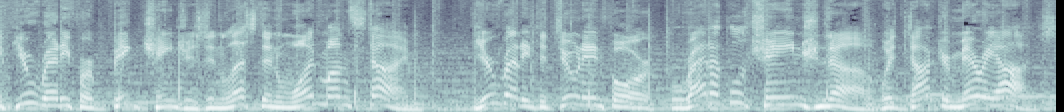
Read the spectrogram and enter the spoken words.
If you're ready for big changes in less than one month's time, you're ready to tune in for Radical Change Now with Dr. Mary Oz.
